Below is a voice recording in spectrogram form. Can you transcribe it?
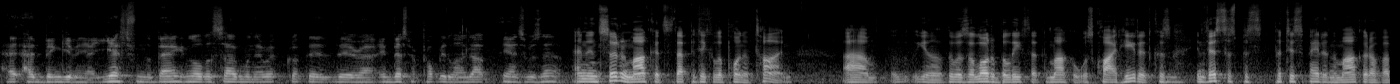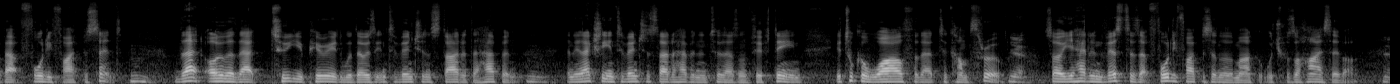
had, had been given a yes from the bank, and all of a sudden, when they went, got their, their uh, investment property lined up, the answer was no. And in certain markets, at that particular point of time, um, you know, there was a lot of belief that the market was quite heated because Mm. investors participated in the market of about 45%. Mm. That over that two-year period where those interventions started to happen, Mm. and it actually interventions started to happen in 2015, it took a while for that to come through. Yeah, So you had investors at 45% of the market, which was the highest ever. yeah.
